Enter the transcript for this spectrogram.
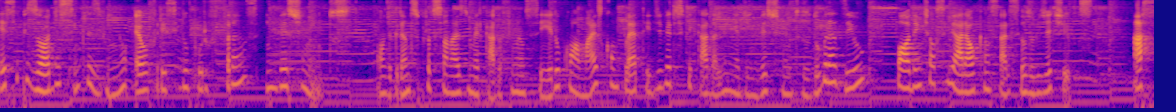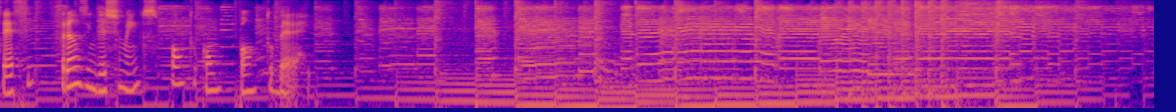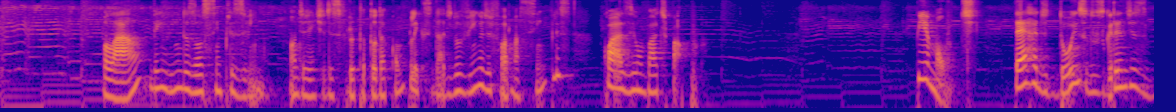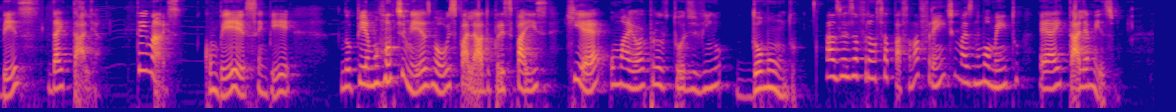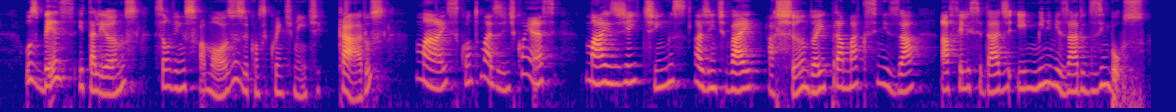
Esse episódio Simples Vinho é oferecido por Franz Investimentos, onde grandes profissionais do mercado financeiro, com a mais completa e diversificada linha de investimentos do Brasil, podem te auxiliar a alcançar seus objetivos. Acesse franzinvestimentos.com.br. Olá, bem-vindos ao Simples Vinho, onde a gente desfruta toda a complexidade do vinho de forma simples, quase um bate-papo. Piemonte, terra de dois dos grandes Bs da Itália. Tem mais, com B, sem B, no Piemonte mesmo ou espalhado por esse país que é o maior produtor de vinho do mundo. Às vezes a França passa na frente, mas no momento é a Itália mesmo. Os Bs italianos são vinhos famosos e, consequentemente, caros, mas quanto mais a gente conhece, mais jeitinhos a gente vai achando aí para maximizar a felicidade e minimizar o desembolso.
